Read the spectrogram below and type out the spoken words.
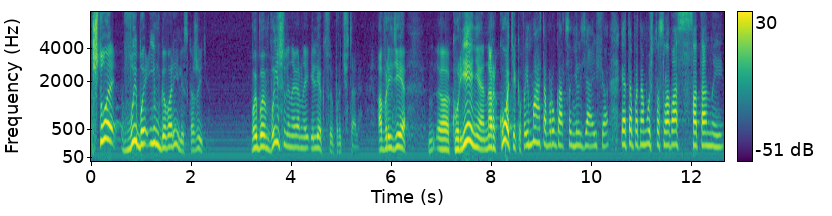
что вы бы им говорили, скажите? Вы бы им вышли, наверное, и лекцию прочитали о вреде э, курения, наркотиков, и матом ругаться нельзя еще. Это потому что слова сатаны.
